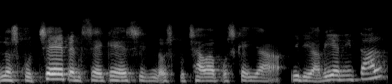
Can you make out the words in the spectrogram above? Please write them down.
lo escuché, pensé que si lo escuchaba, pues que ya iría bien y tal.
